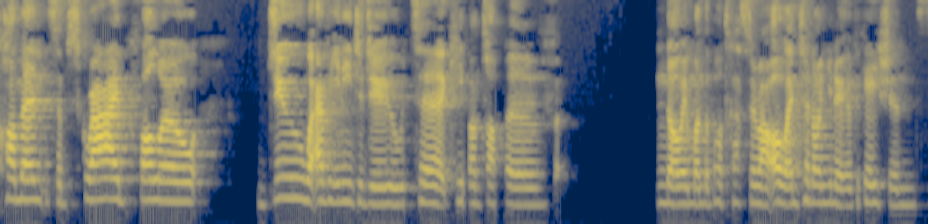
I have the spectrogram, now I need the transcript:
comment, subscribe, follow, do whatever you need to do to keep on top of knowing when the podcasts are out. Oh, and turn on your notifications.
